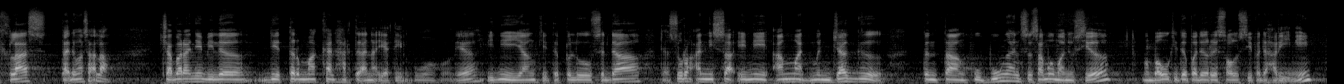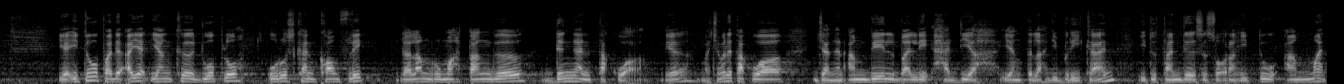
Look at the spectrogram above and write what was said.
ikhlas tak ada masalah. Cabarannya bila dia termakan harta anak yatim. Ya ini yang kita perlu sedar. Dan surah an-nisa ini amat menjaga tentang hubungan sesama manusia membawa kita pada resolusi pada hari ini iaitu pada ayat yang ke-20 uruskan konflik dalam rumah tangga dengan takwa. Ya macam mana takwa? Jangan ambil balik hadiah yang telah diberikan. Itu tanda seseorang itu amat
